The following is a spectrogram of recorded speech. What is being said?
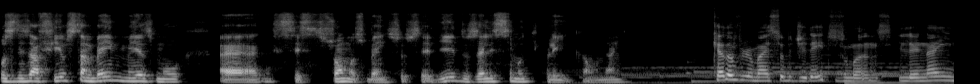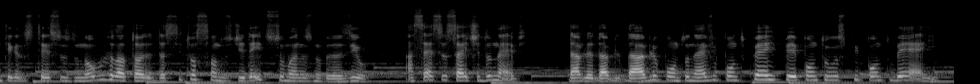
os desafios também mesmo é, se somos bem-sucedidos, eles se multiplicam. Né? Quer ouvir mais sobre direitos humanos e ler na íntegra os textos do novo relatório da situação dos direitos humanos no Brasil? Acesse o site do NEV, www.neve.prp.usp.br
